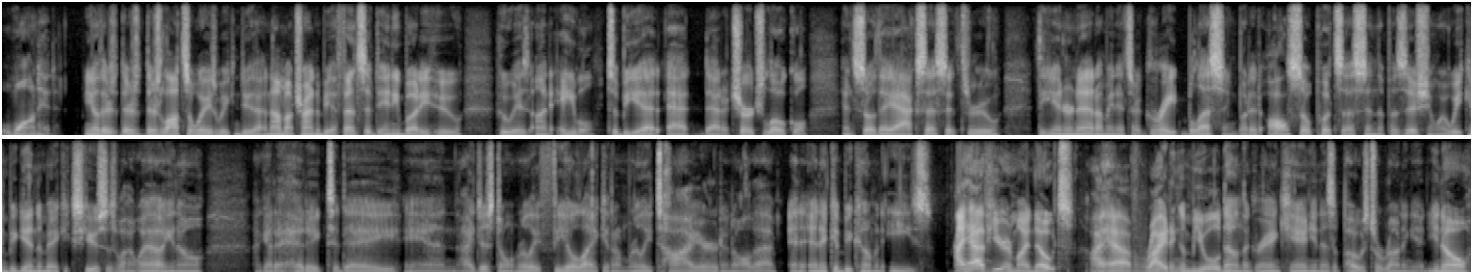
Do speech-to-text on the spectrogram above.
wanted you know there's there's there's lots of ways we can do that and i'm not trying to be offensive to anybody who who is unable to be at at, at a church local and so they access it through the internet i mean it's a great blessing but it also puts us in the position where we can begin to make excuses why well you know I got a headache today and I just don't really feel like it. I'm really tired and all that. And, and it can become an ease. I have here in my notes, I have riding a mule down the Grand Canyon as opposed to running it. You know,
